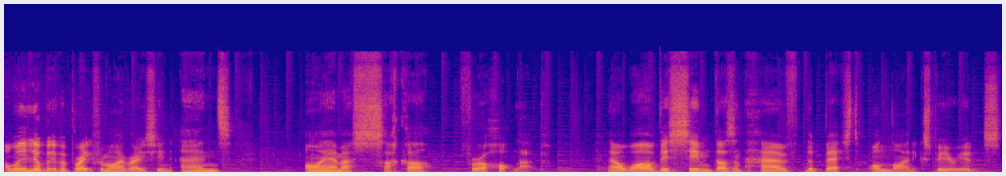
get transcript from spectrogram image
I want a little bit of a break from iRacing, and I am a sucker for a hot lap. Now, while this sim doesn't have the best online experience,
